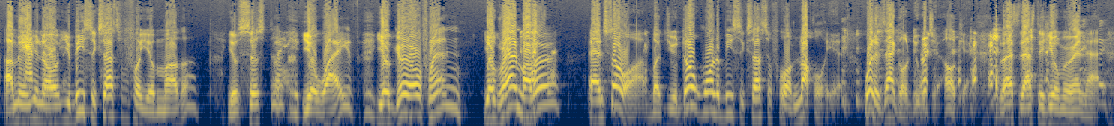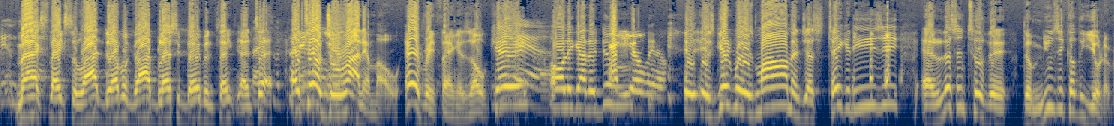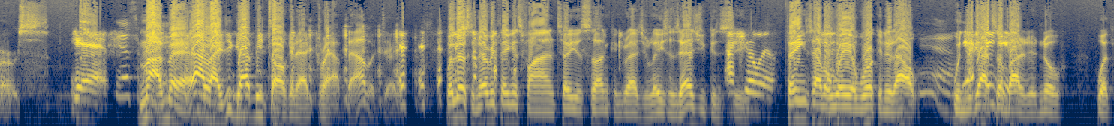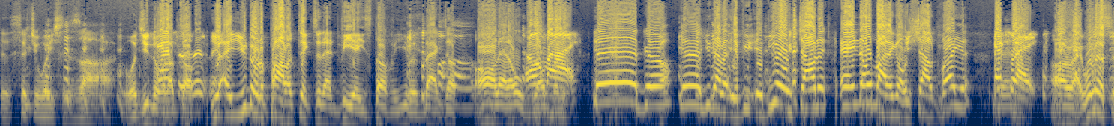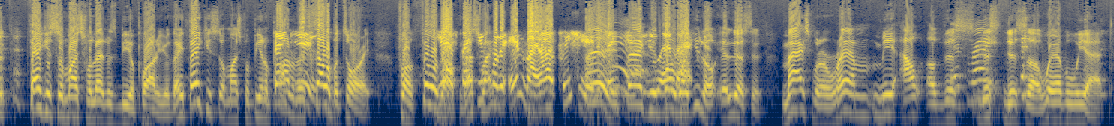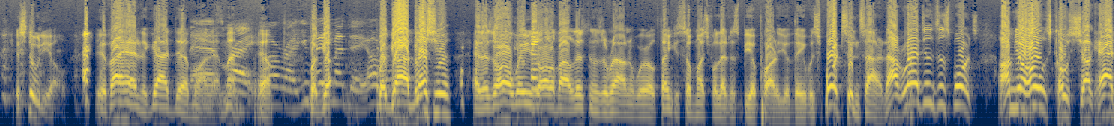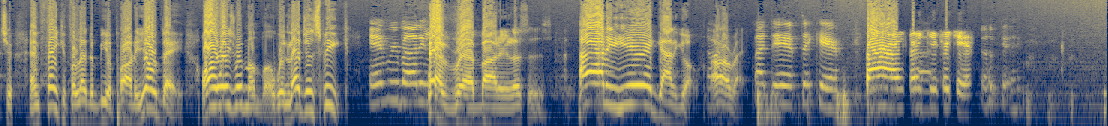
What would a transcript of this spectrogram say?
I mean, you know, you be successful for your mother, your sister, your wife, your girlfriend, your grandmother, and so on. But you don't want to be successful for a knucklehead. What is that going to do with you? Okay, that's that's the humor in that. Max, thanks a lot, Deborah. God bless you, baby, and thank and, te- and tell Geronimo everything is okay. Yeah. All he got to do sure is, is get with his mom and just take it easy and listen to the the music of the universe. Yes. My man, I like you got me talking that crap now. I'm gonna tell you. But listen, everything is fine. Tell your son congratulations. As you can see, sure things have a way of working it out yeah. when yes, you got somebody do. to know what the situations are. Well, you know Absolutely. what I'm talking. You, you know the politics of that VA stuff, and you was back to all that old. Oh my. Yeah, girl. Yeah, you gotta. If you if you don't shout it, ain't nobody gonna shout for you. That's yeah. right. All right. Well, listen. Thank you so much for letting us be a part of your day. Thank you so much for being a part thank of the celebratory for Philadelphia. Yes, thank That's you right. for the invite. I appreciate hey, it. Thank, thank you. you well, you know, listen. Max would have rammed me out of this right. this this uh, wherever we at the studio if I had a goddamn on that. Man. Right. Yeah. All right. You but made God, my day. All but right. God bless you. And as always, all of our listeners around the world, thank you so much for letting us be a part of your day with Sports Insider. Now, Legends of Sports. I'm your host, Coach Chuck Hatcher, and thank you for letting us be a part of your day. Always remember, when legends speak, everybody listens. Everybody listens. Out of here, gotta go. All right. All right. Bye, Deb. Take care. Bye. Thank Bye. you. Take care. Okay.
